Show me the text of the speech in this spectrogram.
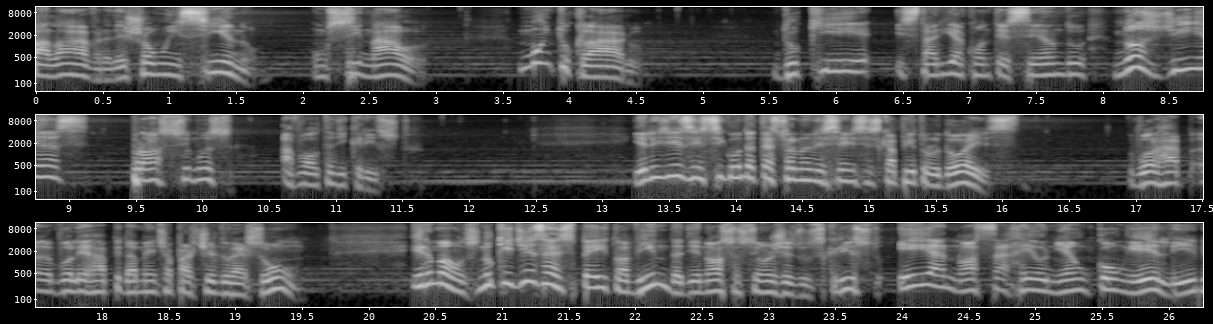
palavra, deixou um ensino, um sinal muito claro do que estaria acontecendo nos dias próximos à volta de Cristo. E ele diz em 2 Tessalonicenses capítulo 2, vou, vou ler rapidamente a partir do verso 1. Irmãos, no que diz respeito à vinda de nosso Senhor Jesus Cristo e a nossa reunião com Ele,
